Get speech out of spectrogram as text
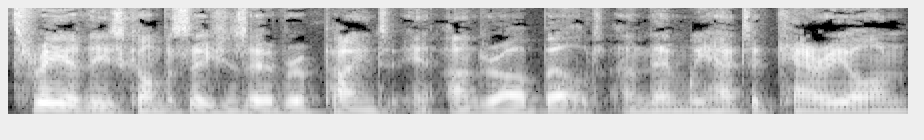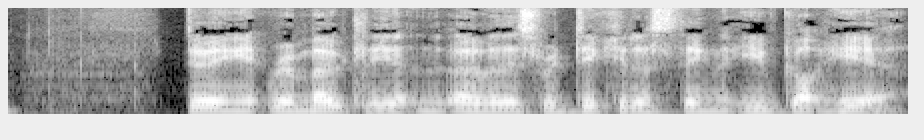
three of these conversations over a pint under our belt, and then we had to carry on doing it remotely uh, over this ridiculous thing that you've got here.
